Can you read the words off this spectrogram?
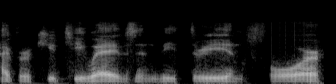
hyperacute T waves in V3 and 4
